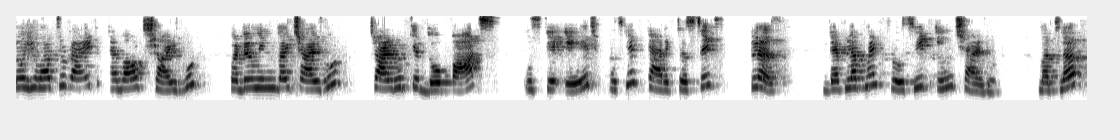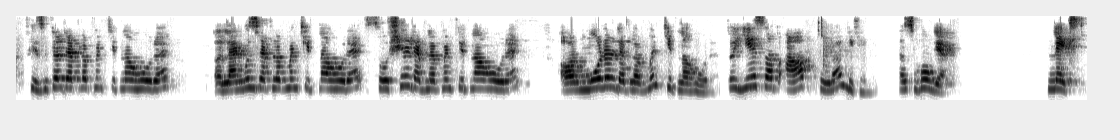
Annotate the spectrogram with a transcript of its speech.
तो you have to write about childhood what do mean by childhood childhood के दो पार्ट्स उसके एज उसके characteristics plus development proceed in childhood मतलब फ़िज़िकल डेवलपमेंट कितना हो रहा है? लैंग्वेज डेवलपमेंट कितना हो रहा है? सोशल डेवलपमेंट कितना हो रहा है? और मोरल डेवलपमेंट कितना हो रहा है? तो ये सब आप थोड़ा लिखेंगे। बस हो गया। Next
